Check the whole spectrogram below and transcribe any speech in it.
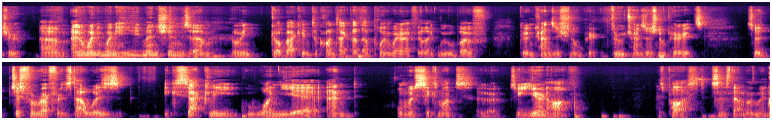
true. Um, and when when he mentions um, when we got back into contact at that point where I feel like we were both going transitional per- through transitional periods. So just for reference, that was exactly one year and almost six months ago. So a year and a half has passed since that moment.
